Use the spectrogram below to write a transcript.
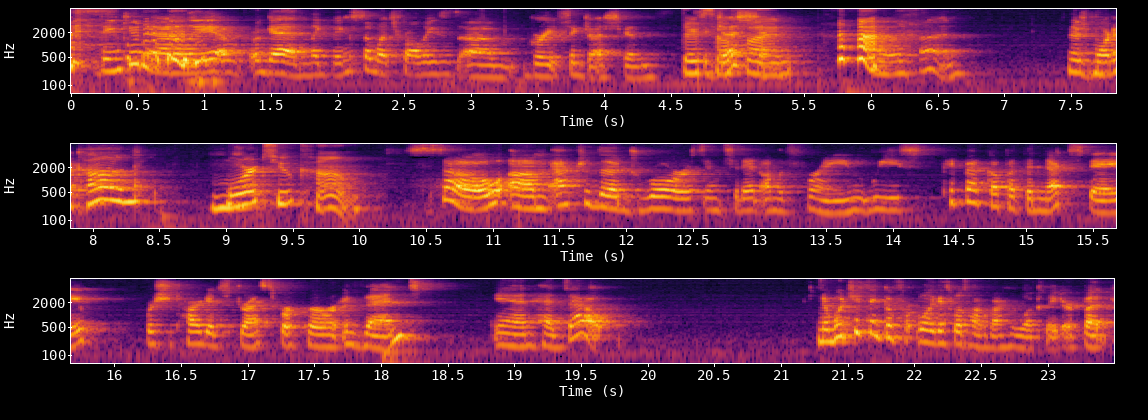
Thank you, Natalie. Again, like thanks so much for all these um, great suggestions. They're so fun. They're really fun. There's more to come. More to come. So, um, after the drawers incident on the frame, we pick back up at the next day where Shatar gets dressed for her event and heads out. Now, what do you think of her? Well, I guess we'll talk about her look later. But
